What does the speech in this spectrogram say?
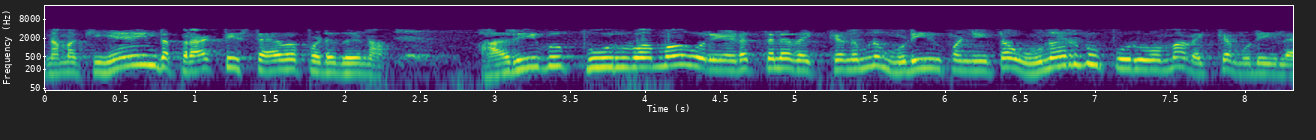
நமக்கு ஏன் இந்த பிராக்டிஸ் தேவைப்படுதுன்னா அறிவு பூர்வமா ஒரு இடத்துல வைக்கணும்னு முடிவு பண்ணிட்டா உணர்வு பூர்வமா வைக்க முடியல.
